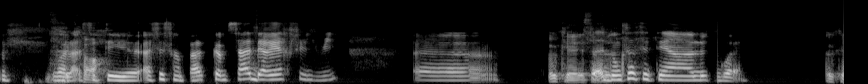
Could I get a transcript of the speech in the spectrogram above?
voilà, c'était assez sympa. Comme ça, derrière chez lui. Euh... Ok. donc ça, c'était un... Le... Ouais. Ok.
